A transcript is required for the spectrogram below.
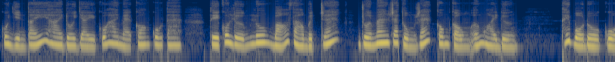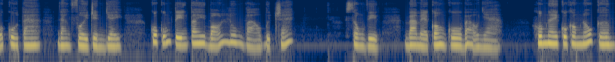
Cô nhìn thấy hai đôi giày của hai mẹ con cô ta, thì cô lượm luôn bỏ vào bịch rác, Rồi mang ra thùng rác công cộng ở ngoài đường. Thấy bộ đồ của cô ta Đang phơi trên dây Cô cũng tiện tay bỏ luôn vào bịch rác. Xong việc, Ba mẹ con cô vào nhà. Hôm nay cô không nấu cơm,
